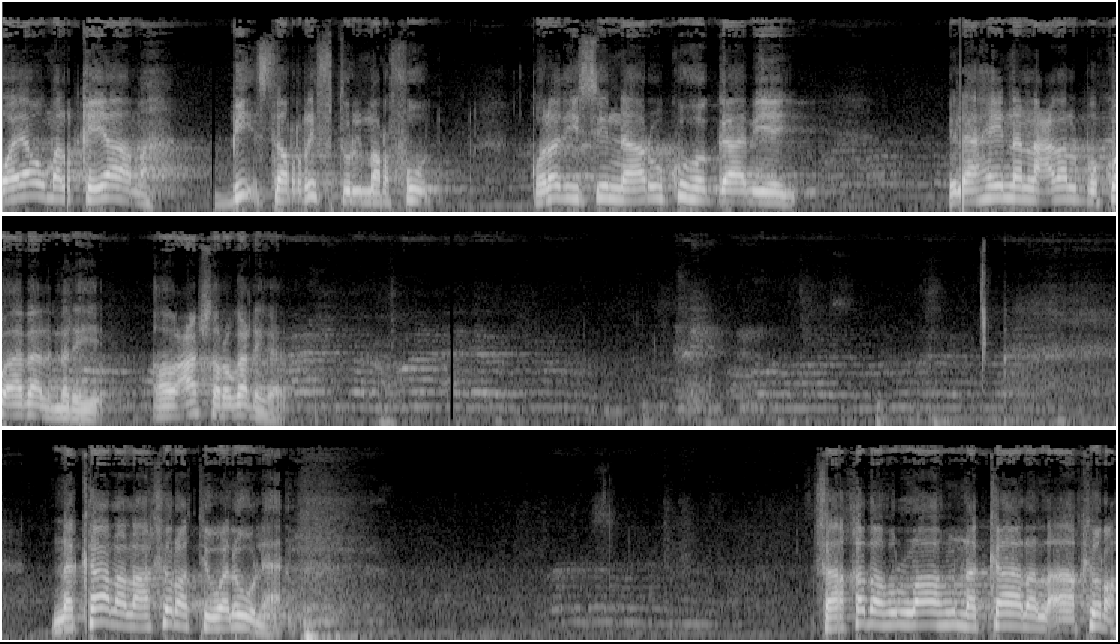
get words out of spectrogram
wa yowma alqiyaama bi'sa ariftu lmarfuud qoladiisii naaruu ku hogaamiyey. Ilaahayna lacdal buu ku abaalmariyey oo cashar uga dhigay nakaal alaakhirati waluula faakhadahu llaahu nakaala alaakhira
